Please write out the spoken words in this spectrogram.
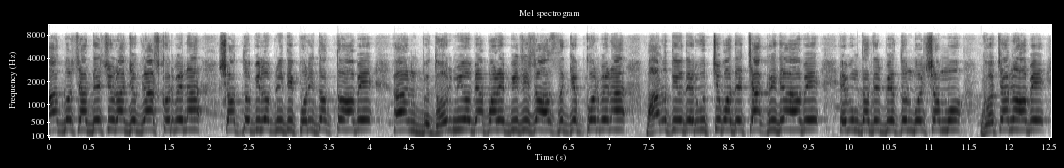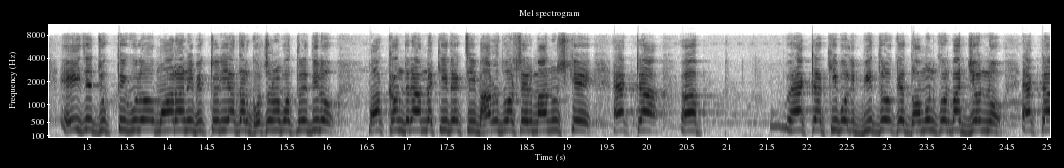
ভারতবর্ষ দেশীয় রাজ্য গ্রাস করবে না। সত্য বিলোপ নীতি পরিত্যক্ত হবে। ধর্মীয় ব্যাপারে ব্রিটিশরা হস্তক্ষেপ করবে না। ভারতীয়দের উচ্চ পদে চাকরি দেওয়া হবে এবং তাদের বেতন বৈষম্য ঘোচানো হবে। এই যে যুক্তিগুলো মহারানী ভিক্টোরিয়া তার ঘোষণাপত্রে দিল পক্ষান্তরে আমরা কি দেখছি? ভারতবর্ষের মানুষকে একটা একটা কি বলি, বিদ্রোহকে দমন করবার জন্য একটা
